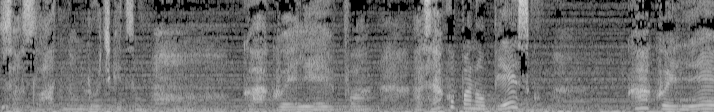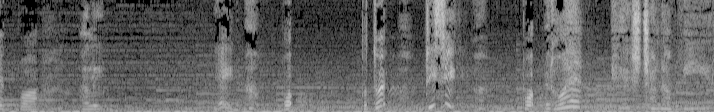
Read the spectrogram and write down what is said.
Sa zlatnom ručkicom. Kako je lijepa. A zakopana u pjesku. Kako je lijepa. Ali... Hej, pa... Pa to je... Ti si... Pa to je pješčana vila.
